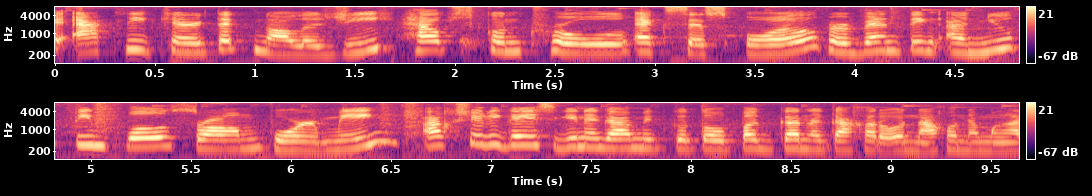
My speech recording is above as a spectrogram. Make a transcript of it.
multi-acne care technology, helps control excess oil, preventing a new pimples from forming. Actually guys, ginagamit ko to pagka nagkakaroon na ako ng mga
